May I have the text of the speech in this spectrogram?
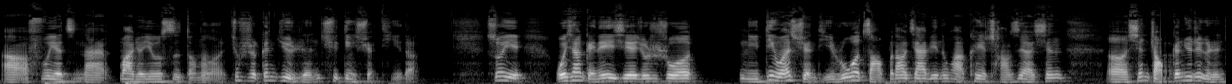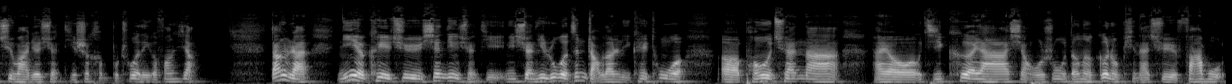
啊，副业指南，挖掘优势等等等，就是根据人去定选题的。所以我想给那些就是说，你定完选题，如果找不到嘉宾的话，可以尝试一下先，呃，先找根据这个人去挖掘选题，是很不错的一个方向。当然，你也可以去限定选题。你选题如果真找不到人，你可以通过呃朋友圈呐，还有极客呀、小红书等等各种平台去发布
